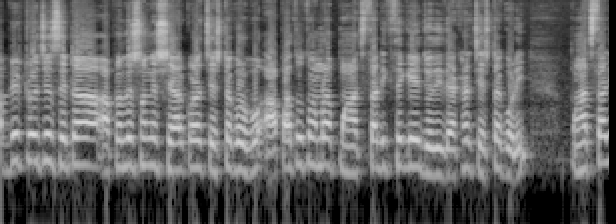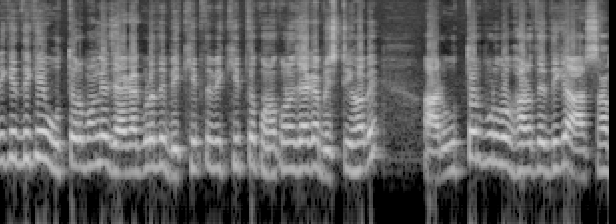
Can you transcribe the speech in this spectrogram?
আপডেট রয়েছে সেটা আপনাদের সঙ্গে শেয়ার করার চেষ্টা করব। আপাতত আমরা পাঁচ তারিখ থেকে যদি দেখার চেষ্টা করি, পাঁচ তারিখের দিকে উত্তরবঙ্গের জায়গাগুলোতে বিক্ষিপ্ত বিক্ষিপ্ত কোনো কোনো জায়গায় বৃষ্টি হবে। আর উত্তর পূর্ব ভারতের দিকে আসাম,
